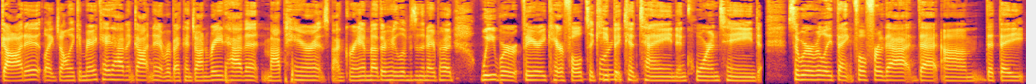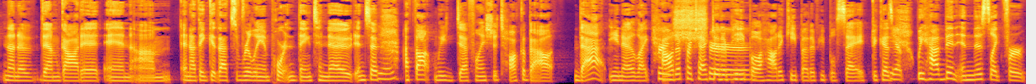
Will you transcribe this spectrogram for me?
got it. Like John Luke and Mary Kate haven't gotten it. Rebecca and John Reed haven't. My parents, my grandmother who lives in the neighborhood, we were very careful to keep it contained and quarantined. So we're really thankful for that, that, um, that they, none of them got it. And, um, and I think that's a really important thing to note. And so I thought we definitely should talk about that, you know, like For how to protect other people, how to keep other people safe because Yep. we have been in this like for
